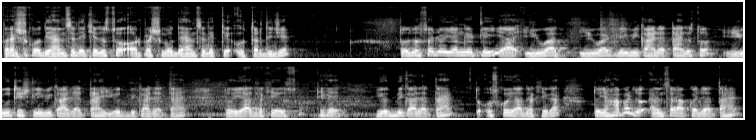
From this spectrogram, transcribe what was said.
प्रश्न को ध्यान से देखिए दोस्तों और प्रश्न को ध्यान से देख के उत्तर दीजिए। तो दोस्तों, जो यंग इटली या युवा युवा इटली भी कहा जाता है दोस्तों, यूथ इटली भी कहा जाता है यूथ भी कहा जाता है तो याद रखिए दोस्तों, ठीक है, युद्ध भी कहा जाता है तो उसको याद रखिएगा। तो यहाँ पर जो आंसर आपका जाता है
